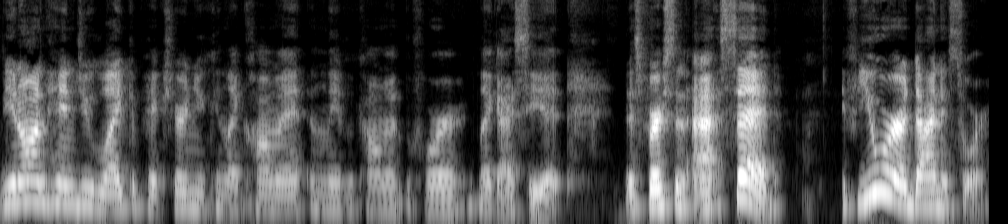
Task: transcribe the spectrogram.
you know on Hinge you like a picture and you can like comment and leave a comment before like I see it. This person at, said, if you were a dinosaur,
